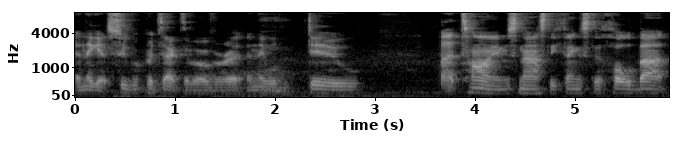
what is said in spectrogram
and they get super protective over it and they will mm. do at times nasty things to hold that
